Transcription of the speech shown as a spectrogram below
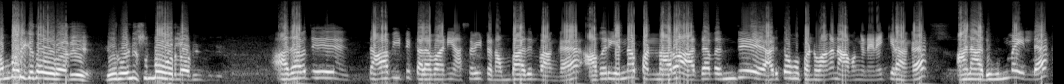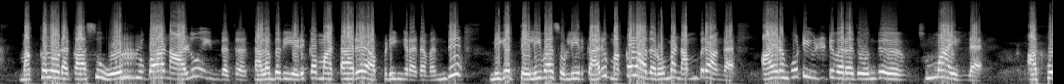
சம்பாதிக்க தான் வராரு. இவர் வந்து சும்மா வரல அப்படின்னு அதாவது தாவீட்டு களவாணி அசவீட்டை நம்பாதுன்னுவாங்க. அவர் என்ன பண்ணாரோ அதை வந்து அடுத்தவங்க பண்ணுவாங்கன்னு அவங்க நினைக்கிறாங்க. ஆனா அது உண்மை இல்ல. மக்களோட காசு ஒரு ரூபானாலும் இந்த த- தளபதி எடுக்க மாட்டாரு அப்படிங்கறத வந்து மிக தெளிவா சொல்லியிருக்காரு. மக்கள் அதை ரொம்ப நம்புறாங்க. ஆயிரம் கோடி விட்டுட்டு வர்றது வந்து சும்மா இல்ல. அப்போ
